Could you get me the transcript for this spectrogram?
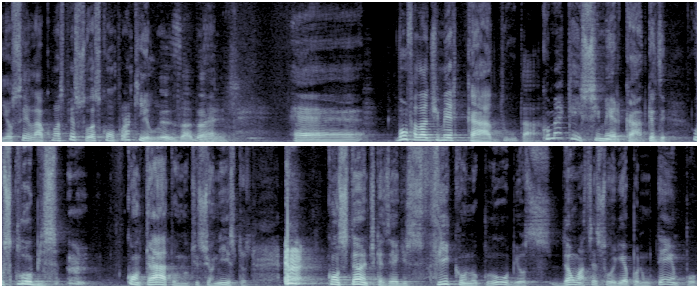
E eu sei lá como as pessoas compram aquilo. Né? Exatamente. Né? É, vamos falar de mercado. Tá. Como é que é esse mercado? Quer dizer, os clubes contratam nutricionistas, constante, quer dizer, eles ficam no clube, dão assessoria por um tempo,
